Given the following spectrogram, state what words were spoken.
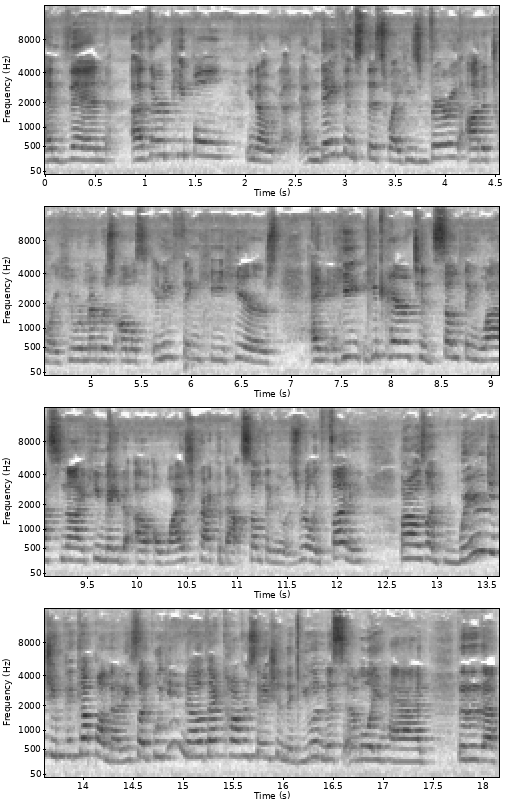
and then other people you know nathan's this way. He's very auditory. He remembers almost anything he hears. And he he parented something last night. He made a, a wisecrack about something. That was really funny. But i was like where did you pick up on that? He's like well you know that conversation that you and miss emily had da, da, da.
